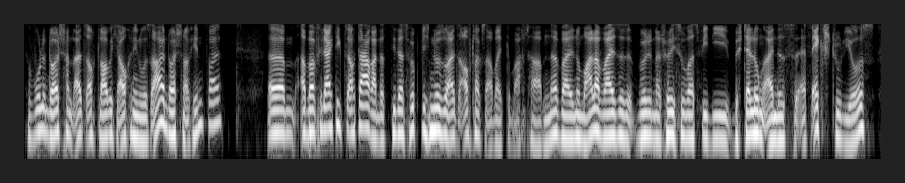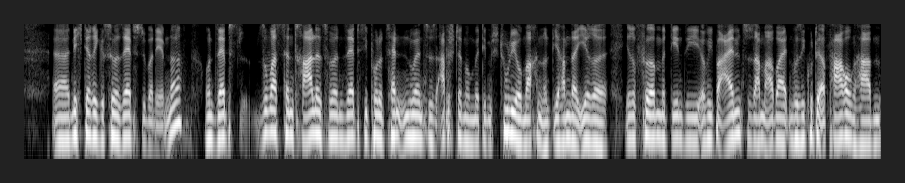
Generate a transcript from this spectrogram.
Sowohl in Deutschland als auch, glaube ich, auch in den USA, in Deutschland auf jeden Fall. Ähm, aber vielleicht liegt es auch daran, dass die das wirklich nur so als Auftragsarbeit gemacht haben, ne? Weil normalerweise würde natürlich sowas wie die Bestellung eines FX-Studios äh, nicht der Regisseur selbst übernehmen, ne? Und selbst sowas Zentrales würden selbst die Produzenten nur in Abstimmung mit dem Studio machen und die haben da ihre, ihre Firmen, mit denen sie irgendwie bei allen zusammenarbeiten, wo sie gute Erfahrungen haben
